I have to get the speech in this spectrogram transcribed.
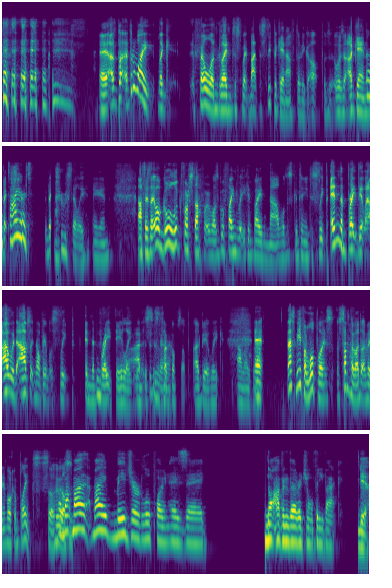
Uh, but I don't know why. Like Phil and Glenn just went back to sleep again after he got up. Was it was it again a They're bit tired. A bit too silly again. After it's like, oh, go look for stuff where it was, go find what you can find. Now we'll just continue to sleep in the bright daylight. I would absolutely not be able to sleep in the bright daylight. When, as soon as the sun comes up, I'd be awake. Like, Uh, That's me for low points. Somehow I don't have any more complaints. So who Well, else? my, my my major low point is uh, not having the original three back. Yeah,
